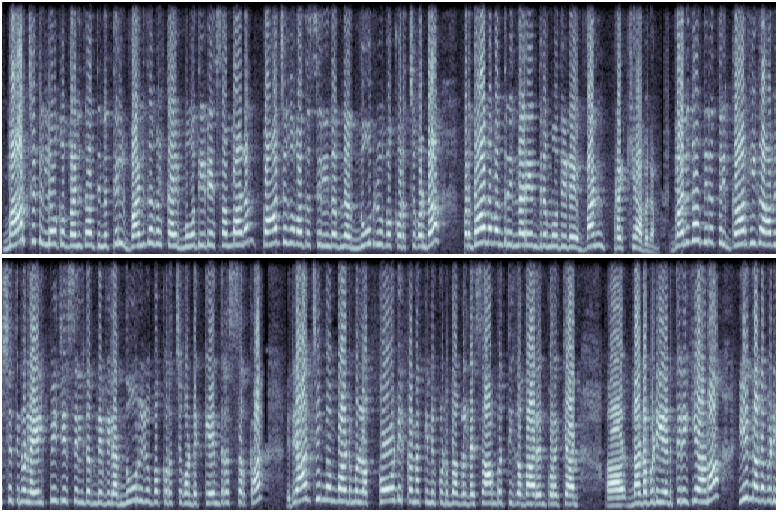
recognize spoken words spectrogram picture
മാർച്ച് എട്ട് ലോക വനിതാ ദിനത്തിൽ വനിതകൾക്കായി മോദിയുടെ സമ്മാനം പാചകവാത സിലിണ്ടറിന് നൂറ് രൂപ കുറച്ചുകൊണ്ട് പ്രധാനമന്ത്രി നരേന്ദ്രമോദിയുടെ വൻ പ്രഖ്യാപനം. വനിതാ ദിനത്തിൽ ഗാർഹിക ആവശ്യത്തിനുള്ള എൽ പി ജി സിലിണ്ടറിന്റെ വില നൂറ് രൂപ കുറച്ചുകൊണ്ട് കേന്ദ്ര സർക്കാർ രാജ്യമെമ്പാടുമുള്ള കോടിക്കണക്കിന് കുടുംബങ്ങളുടെ സാമ്പത്തിക ഭാരം കുറയ്ക്കാൻ ആ, നടപടിയെടുത്തിരിക്കുകയാണ് ഈ നടപടി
